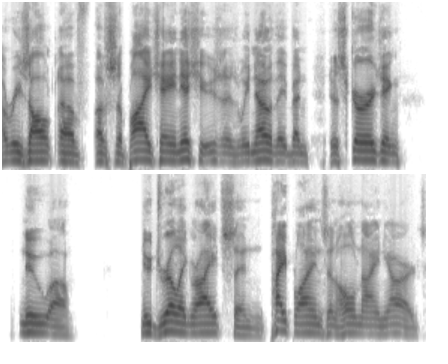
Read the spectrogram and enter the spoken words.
a result of, of supply chain issues. As we know, they've been discouraging new uh, new drilling rights and pipelines and a whole nine yards.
